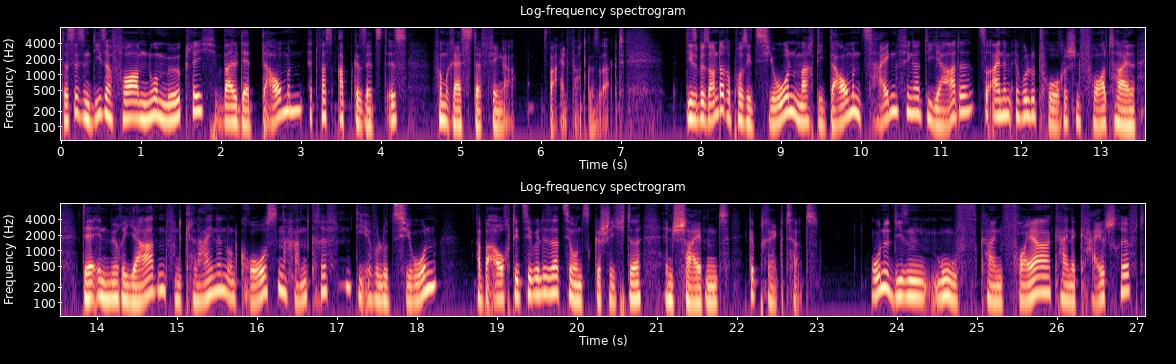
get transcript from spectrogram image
Das ist in dieser Form nur möglich, weil der Daumen etwas abgesetzt ist vom Rest der Finger, vereinfacht gesagt. Diese besondere Position macht die Daumen-Zeigenfinger-Diade zu einem evolutorischen Vorteil, der in Myriaden von kleinen und großen Handgriffen die Evolution, aber auch die Zivilisationsgeschichte entscheidend geprägt hat. Ohne diesen Move kein Feuer, keine Keilschrift,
